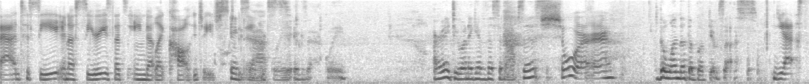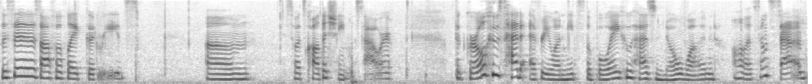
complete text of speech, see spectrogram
bad to see in a series that's aimed at like college age students. Exactly, exactly. All right, do you want to give the synopsis? Sure. The one that the book gives us. Yes, this is off of like Goodreads. Um, so it's called The Shameless Hour. The girl who's had everyone meets the boy who has no one. Oh, that sounds sad.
